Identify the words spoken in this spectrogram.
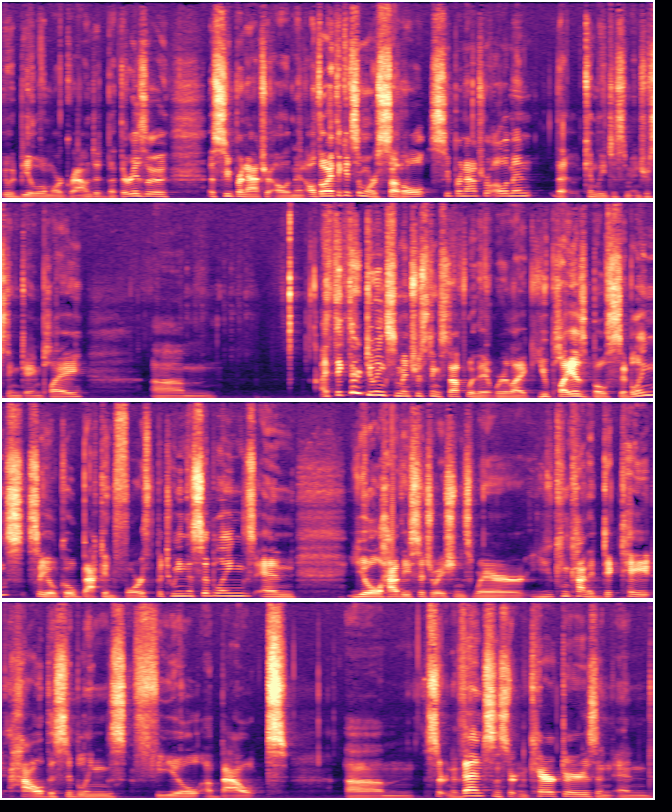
it would be a little more grounded but there is a, a supernatural element. Although i think it's a more subtle supernatural element that can lead to some interesting gameplay. Um, I think they're doing some interesting stuff with it where like you play as both siblings, so you'll go back and forth between the siblings and you'll have these situations where you can kind of dictate how the siblings feel about um, certain events and certain characters and, and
